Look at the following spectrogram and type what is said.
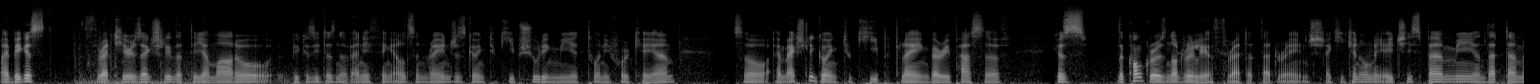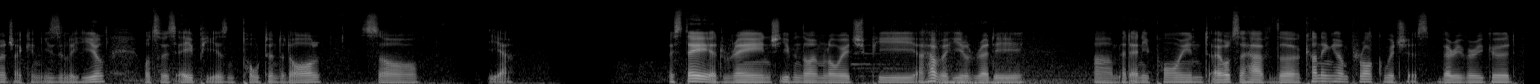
My biggest threat here is actually that the Yamato, because he doesn't have anything else in range, is going to keep shooting me at 24 km. So I'm actually going to keep playing very passive, because the Conqueror is not really a threat at that range. Like he can only HE spam me and that damage I can easily heal. Also his AP isn't potent at all. So yeah. I stay at range even though I'm low HP. I have a heal ready um, at any point. I also have the Cunningham proc which is very very good.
